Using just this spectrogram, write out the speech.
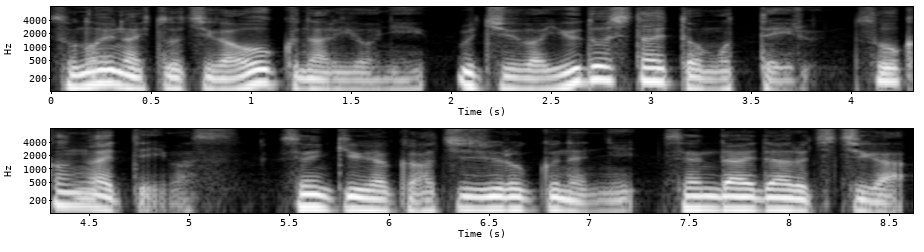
そのような人たちが多くなるように宇宙は誘導したいと思っている。そう考えています。1986年に先代である父が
